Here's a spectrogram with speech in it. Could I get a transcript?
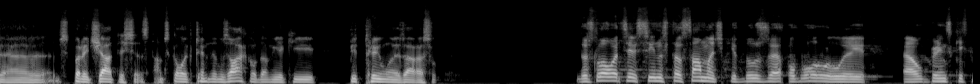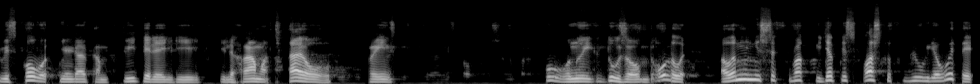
е, сперечатися з там з колективним заходом, який підтримує зараз Україну. До слова, ці всі інстасамочки дуже обурили е, українських військових. Я там в Твіттері і в Телеграмах читаю українських військових, що на вони їх дуже обурили. Але мені ще якось важко собі уявити,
